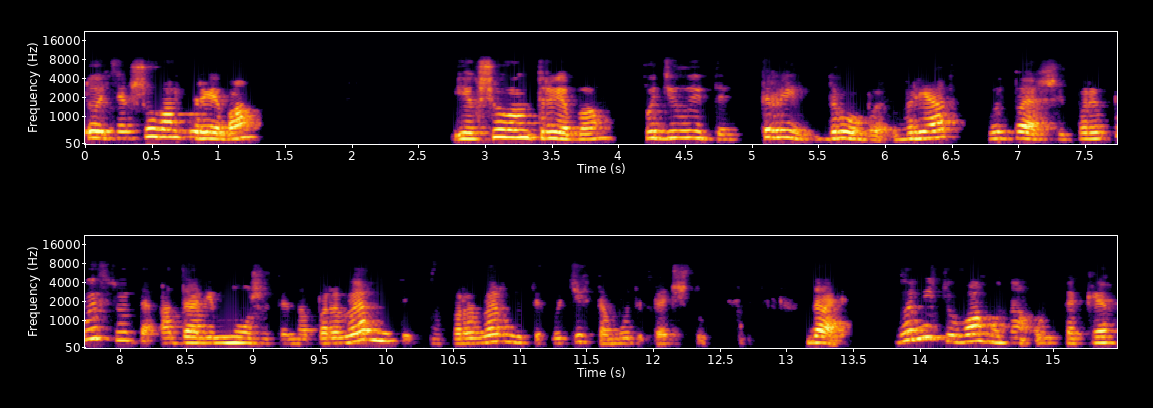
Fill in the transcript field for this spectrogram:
Тобто, якщо вам треба, якщо вам треба поділити три дроби в ряд, ви перший переписуєте, а далі множите на перевернутих, на перевернутих, у тих там буде 5 штук. Далі. Зверніть увагу на ось таке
